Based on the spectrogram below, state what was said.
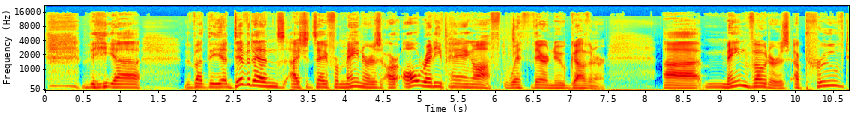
the uh, but the uh, dividends, I should say, for Mainers are already paying off with their new governor. Uh, Maine voters approved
